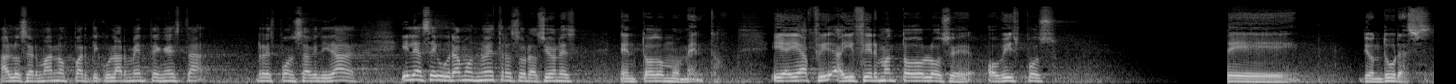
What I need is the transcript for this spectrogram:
a los hermanos, particularmente en esta responsabilidad, y le aseguramos nuestras oraciones en todo momento. Y ahí, ahí firman todos los eh, obispos de, de Honduras,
